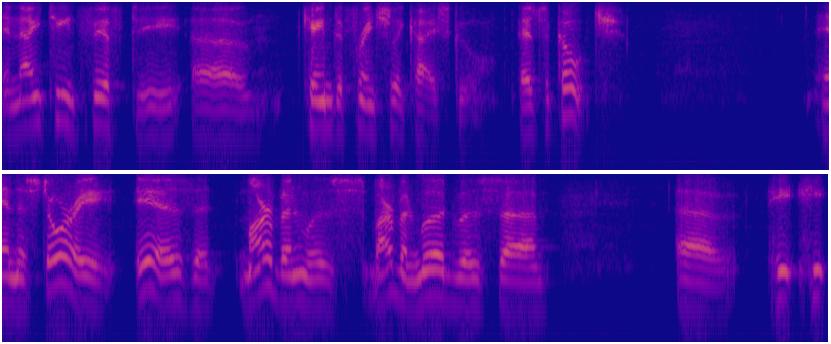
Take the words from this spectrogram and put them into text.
in 1950 uh, came to French Lick High School as a coach. And the story is that Marvin was Marvin Wood was uh, uh, he he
